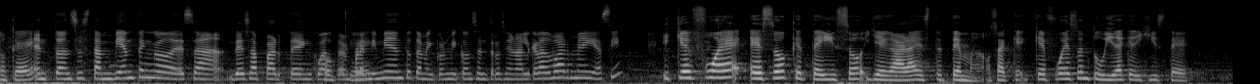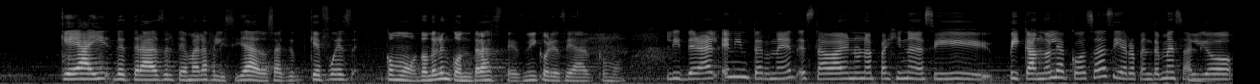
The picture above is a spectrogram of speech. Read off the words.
Okay. Entonces también tengo de esa, de esa parte en cuanto a emprendimiento, también con mi concentración al graduarme y así. ¿Y qué fue eso que te hizo llegar a este tema? O sea, ¿qué, qué fue eso en tu vida que dijiste, ¿qué hay detrás del tema de la felicidad? O sea, ¿qué fue como, dónde lo encontraste? Es mi curiosidad, como... Literal, en internet estaba en una página así picándole a cosas y de repente me salió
